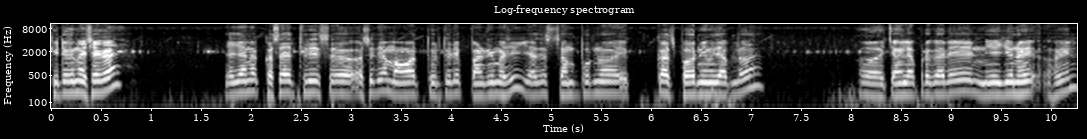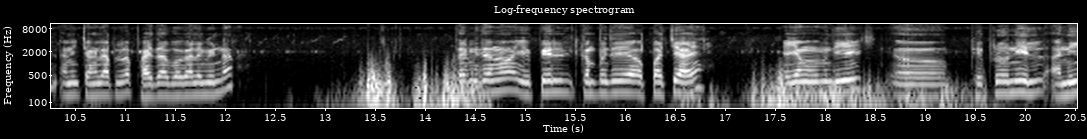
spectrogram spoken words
कीटकनाशक आहे. याच्यानं कसं आहे थ्रेस असू द्या मावा तुरतुडे पांढरी माशी याचं संपूर्ण एकाच फवारणीमध्ये आपलं चांगल्या प्रकारे नियोजन हो-, होईल आणि चांगला आपल्याला फायदा बघायला मिळणार. तर मित्रांनो ए पी एल कंपनीचे अप्पाचे आहे. याच्यामध्ये फिप्रोनिल आणि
